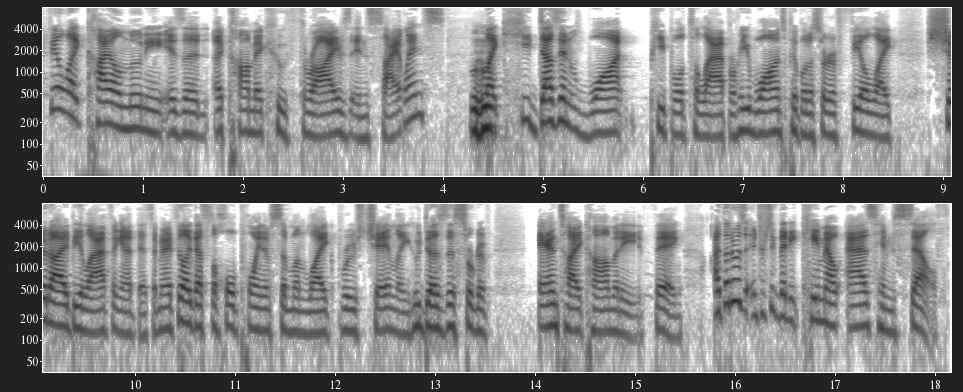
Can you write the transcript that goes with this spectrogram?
feel like Kyle Mooney is a, a comic who thrives in silence. Mm-hmm. Like he doesn't want people to laugh or he wants people to sort of feel like should I be laughing at this? I mean, I feel like that's the whole point of someone like Bruce Chandling who does this sort of anti-comedy thing. I thought it was interesting that he came out as himself,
